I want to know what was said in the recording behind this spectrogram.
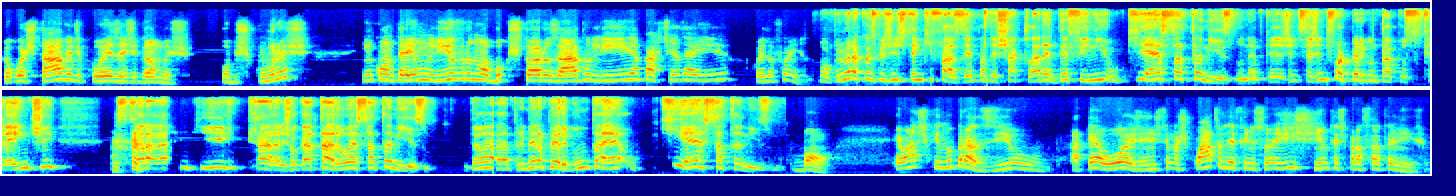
Eu gostava de coisas, digamos, obscuras. Encontrei um livro numa bookstore usado, li e a partir daí coisa foi indo. Bom, a primeira coisa que a gente tem que fazer para deixar claro é definir o que é satanismo, né? Porque a gente, se a gente for perguntar para os crentes os caras acham que, cara, jogar tarô é satanismo. Então a primeira pergunta é: o que é satanismo? Bom, eu acho que no Brasil, até hoje, a gente tem umas quatro definições distintas para satanismo.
